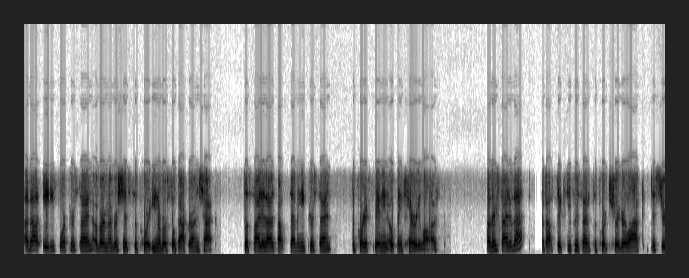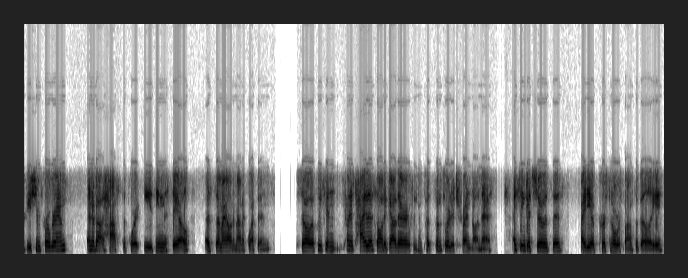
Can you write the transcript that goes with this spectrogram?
about 84% of our membership support universal background checks. Flip side of that is about 70% support expanding open carry laws. Other side of that, about 60% support trigger lock distribution programs, and about half support easing the sale of semi automatic weapons. So, if we can kind of tie this all together, if we can put some sort of trend on this, I think it shows this idea of personal responsibility.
